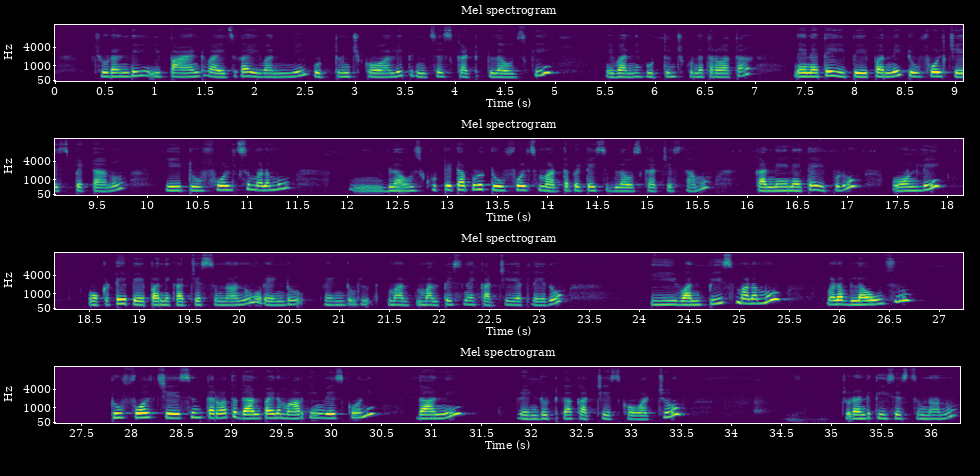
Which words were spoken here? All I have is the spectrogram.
చూడండి ఈ పాయింట్ వైజ్గా ఇవన్నీ గుర్తుంచుకోవాలి. ప్రిన్సెస్ కట్ బ్లౌజ్కి ఇవన్నీ గుర్తుంచుకున్న తర్వాత నేనైతే ఈ పేపర్ని టూ ఫోల్డ్ చేసి పెట్టాను. ఈ టూ ఫోల్డ్స్ మనము బ్లౌజ్ కుట్టేటప్పుడు టూ ఫోల్డ్స్ మడత పెట్టేసి బ్లౌజ్ కట్ చేస్తాము. కానీ నేనైతే ఇప్పుడు ఓన్లీ ఒకటే పేపర్ని కట్ చేస్తున్నాను. రెండు రెండు మల్ మలిపేసినవి కట్ చేయట్లేదు. ఈ వన్ పీస్ మనము మన బ్లౌజు టూ ఫోల్డ్ చేసిన తర్వాత దానిపైన మార్కింగ్ వేసుకొని దాన్ని రెండుగా కట్ చేసుకోవచ్చు. చూడండి తీసేస్తున్నాను.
